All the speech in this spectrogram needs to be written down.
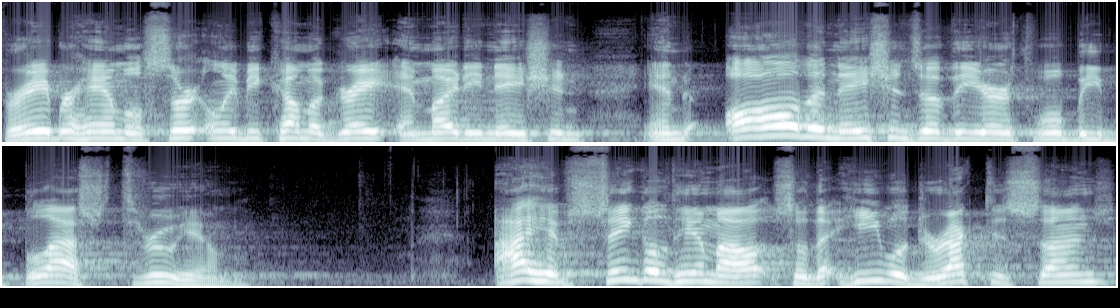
For Abraham will certainly become a great and mighty nation and all the nations of the earth will be blessed through him. I have singled him out so that he will direct his sons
